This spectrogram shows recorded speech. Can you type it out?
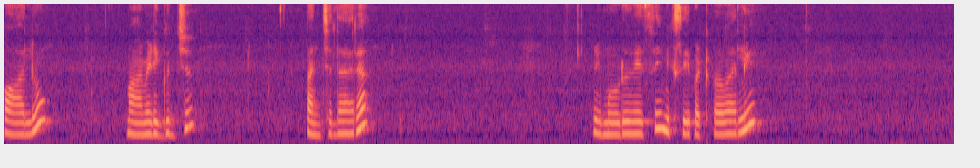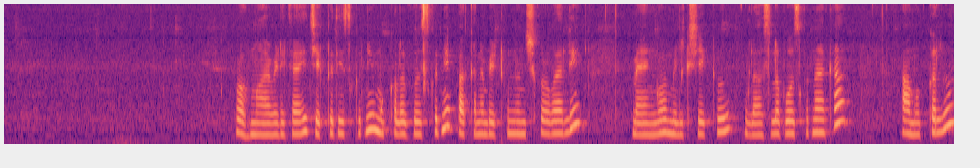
పాలు. మామిడి గుజ్జు పంచదార. ఈ మూడు వేసి మిక్సీ పట్టుకోవాలి. ఒక మామిడికాయ చెక్కు తీసుకుని ముక్కలు కోసుకుని పక్కన పెట్టుకుని ఉంచుకోవాలి. మ్యాంగో మిల్క్ షేక్ గ్లాసులో పోసుకున్నాక ఆ ముక్కలు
